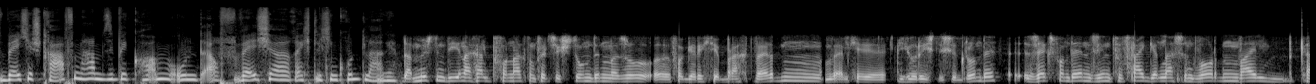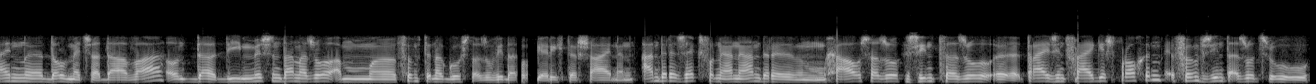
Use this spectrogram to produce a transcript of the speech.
Welche Strafen haben sie bekommen und auf welcher rechtlichen Grundlage? Da müssten die innerhalb von 48 Stunden also äh, vor Gericht gebracht werden. Welche juristische Gründe? Sechs von denen sind freigelassen worden, weil kein äh, Dolmetscher da war und die müssen dann also am 5. Äh, August also wieder vor Gericht erscheinen. Andere sechs von einem anderen Haus also sind also äh, drei sind freigesprochen, fünf sind also zu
